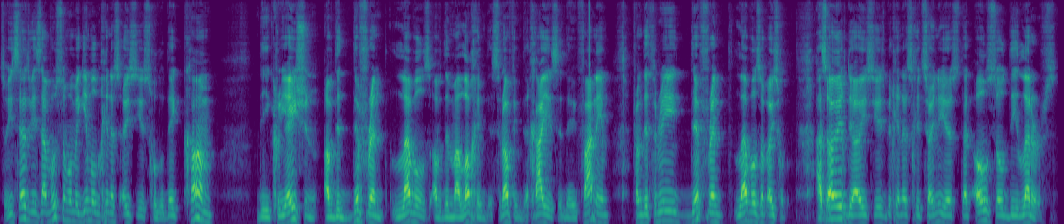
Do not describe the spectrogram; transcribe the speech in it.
so he says they come the creation of the different levels of the malachim the srafim the chayis and the ifanim from the three different levels of oisius as euch the Oisius beginnes chitzonius, that also the letters,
